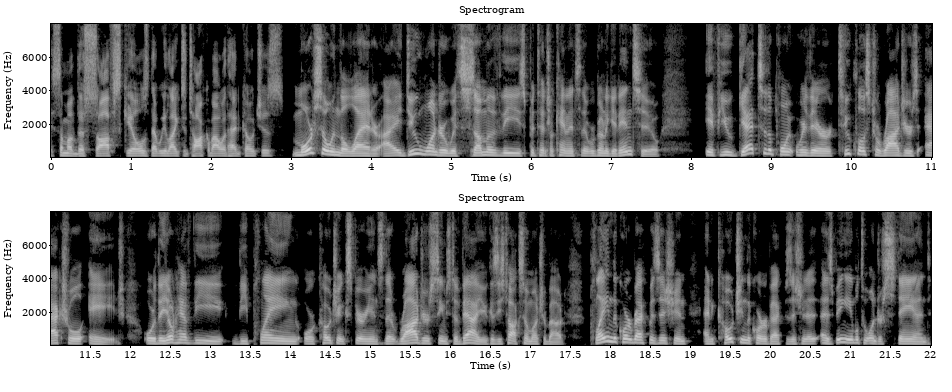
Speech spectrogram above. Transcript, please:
some of the soft skills that we like to talk about with head coaches? More so in the latter. I do wonder with some of these potential candidates that we're going to get into, if you get to the point where they're too close to Rodgers' actual age, or they don't have the the playing or coaching experience that Rodgers seems to value, because he's talked so much about playing the quarterback position and coaching the quarterback position as being able to understand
